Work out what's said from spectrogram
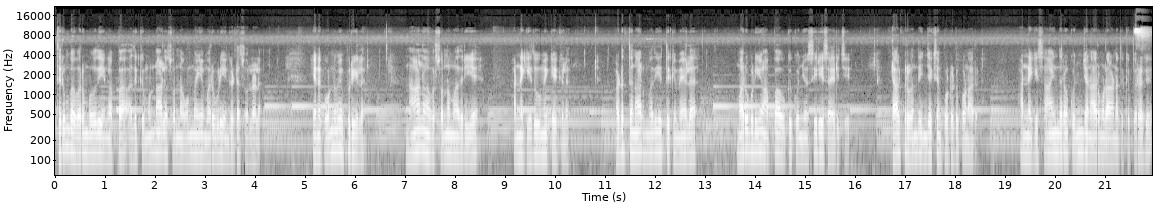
திரும்ப வரும்போது எங்கள் அப்பா அதுக்கு முன்னால் சொன்ன உண்மையை மறுபடியும் எங்கிட்ட சொல்லலை. எனக்கு ஒன்றுமே புரியல. நானும் அவர் சொன்ன மாதிரியே அன்னைக்கு எதுவுமே கேட்கல அடுத்த நாள் மதியத்துக்கு மேலே மறுபடியும் அப்பாவுக்கு கொஞ்சம் சீரியஸ் ஆயிடுச்சு டாக்டர் வந்து இன்ஜெக்ஷன் போட்டுட்டு போனார். அன்னைக்கு சாயந்தரம் கொஞ்சம் நார்மலானதுக்கு பிறகு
